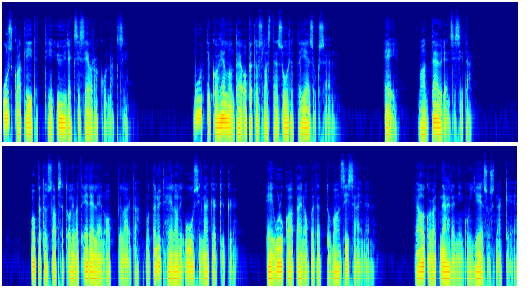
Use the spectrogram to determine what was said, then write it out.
uskovat liitettiin yhdeksi seurakunnaksi. Muuttiko helluntai opetuslasten suhdetta Jeesukseen? Ei, vaan täydensi sitä. Opetuslapset olivat edelleen oppilaita, mutta nyt heillä oli uusi näkökyky. Ei ulkoapäin opetettu, vaan sisäinen. He alkoivat nähdä niin kuin Jeesus näkee.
